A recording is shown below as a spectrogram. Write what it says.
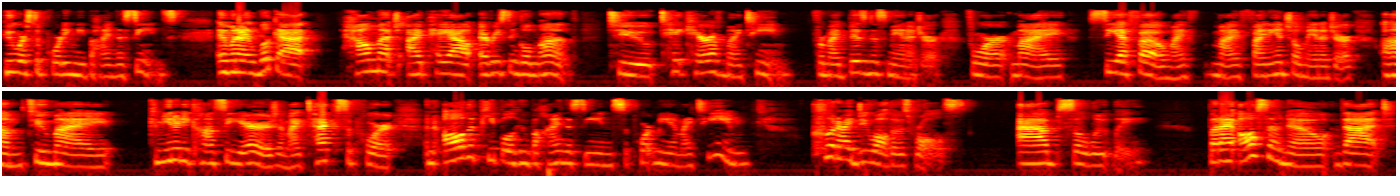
who are supporting me behind the scenes. And when I look at how much I pay out every single month to take care of my team, for my business manager, for my CFO, my my financial manager, um, to my community concierge and my tech support, and all the people who behind the scenes support me and my team. Could I do all those roles? Absolutely. But I also know that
